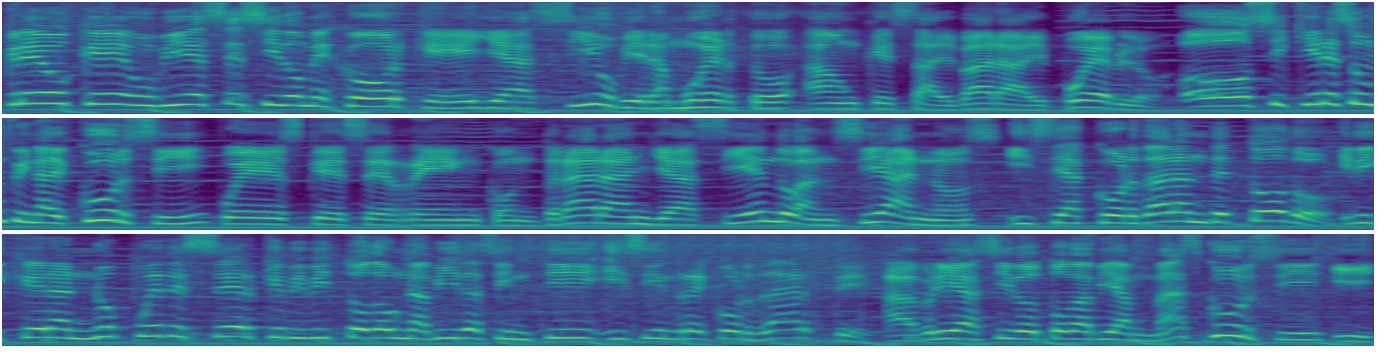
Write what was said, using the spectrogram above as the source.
Creo que hubiese sido mejor que ella sí hubiera muerto aunque salvara al pueblo. O si quieres un final cursi, pues que se reencontraran ya siendo ancianos y se acordaran de todo y dijeran no puede ser que viví toda una vida sin ti y sin recordarte. Habría sido todavía más cursi y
